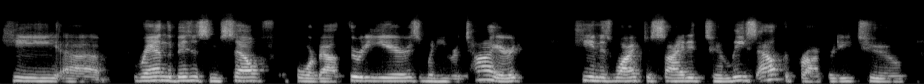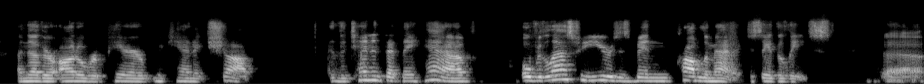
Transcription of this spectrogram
He uh, ran the business himself for about 30 years. When he retired, he and his wife decided to lease out the property to another auto repair mechanic shop. The tenant that they have over the last few years has been problematic, to say the least. Uh,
